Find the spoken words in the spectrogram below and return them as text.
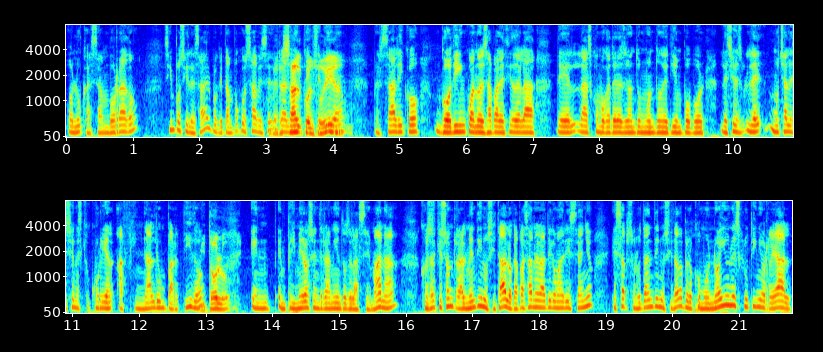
o Lucas se han borrado, es imposible saber, porque tampoco sabes. eh, Versalco en su tiene. día. Versálico, Godín cuando desapareció de, la, de las convocatorias durante un montón de tiempo por lesiones, le- muchas lesiones que ocurrían a final de un partido, Vitolo. en, en primeros entrenamientos de la semana, cosas que son realmente inusitadas. Lo que ha pasado en el Atlético de Madrid este año es absolutamente inusitado, pero como no hay un escrutinio real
